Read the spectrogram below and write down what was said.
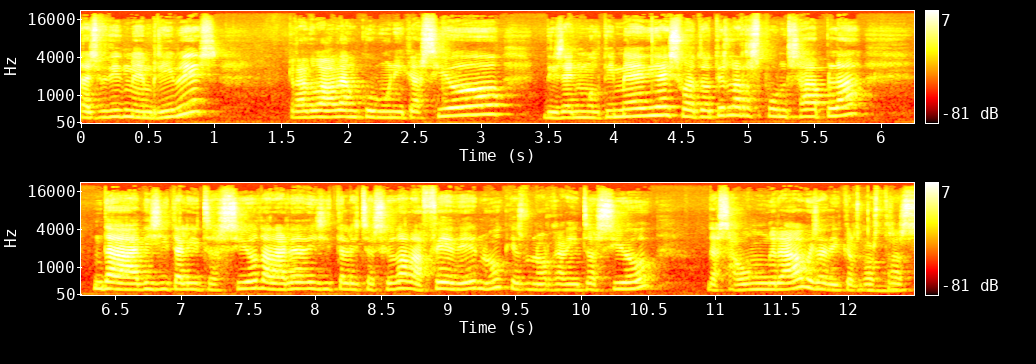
la Judit Membrives, graduada en comunicació, disseny multimèdia i sobretot és la responsable de digitalització, de l'àrea de digitalització de la FEDE, no? que és una organització de segon grau, és a dir, que els vostres,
